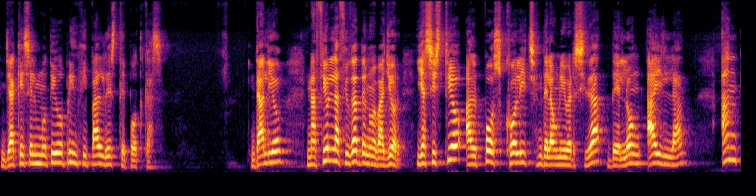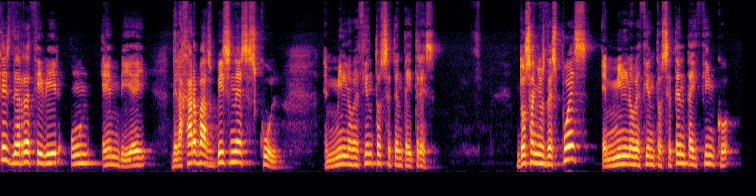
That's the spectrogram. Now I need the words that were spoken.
ya que es el motivo principal de este podcast. Dalio nació en la ciudad de Nueva York y asistió al Post College de la Universidad de Long Island antes de recibir un MBA de la Harvard Business School en 1973. Dos años después, en 1975,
